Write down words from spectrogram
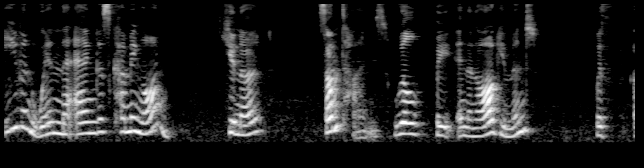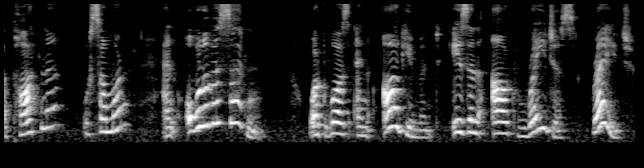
even when the anger's coming on. You know, sometimes we'll be in an argument with a partner or someone and all of a sudden what was an argument is an outrageous rage.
